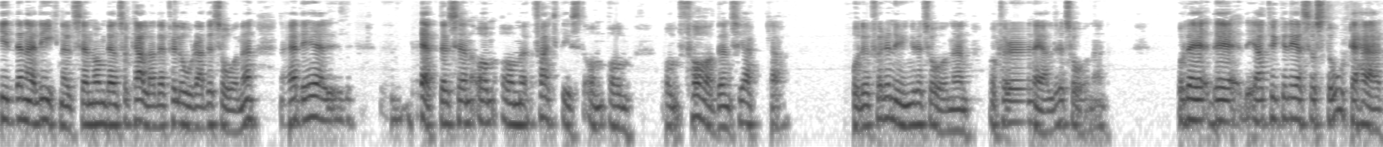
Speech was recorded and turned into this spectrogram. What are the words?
i den här liknelsen om den så kallade förlorade sonen. Nej, det är berättelsen om, om faktiskt om, om, om faderns hjärta. Både för den yngre sonen och för den äldre sonen. Och det, det, jag tycker det är så stort det här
